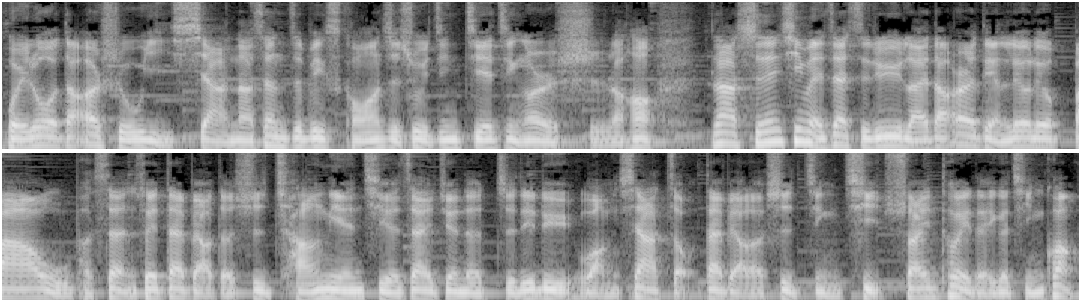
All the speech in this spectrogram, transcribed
回落到二十五以下，那甚至 VIX 恐慌指数已经接近二十了哈。那十年期美债殖利率来到二点六六八五 percent，所以代表的是长年企业债券的殖利率往下走，代表的是景气衰退的一个情况。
